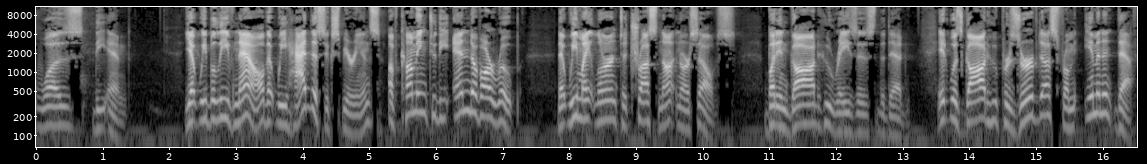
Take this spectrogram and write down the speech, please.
was the end. Yet we believe now that we had this experience of coming to the end of our rope, that we might learn to trust not in ourselves, but in God who raises the dead. It was God who preserved us from imminent death,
